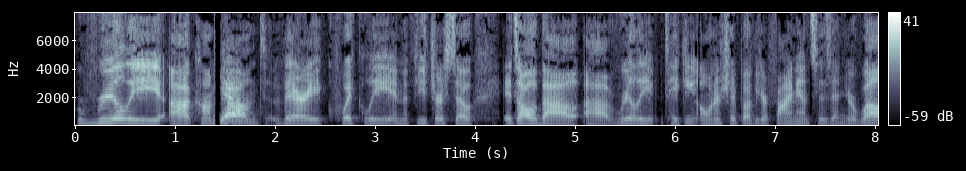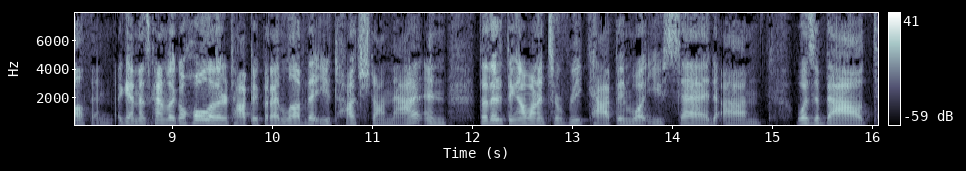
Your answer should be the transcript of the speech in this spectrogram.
really uh, compound yeah. very quickly in the future. So it's all about uh, really taking ownership of your finances and your wealth. And again, that's kind of like a whole other topic, but I love that you touched on that. And the other thing I wanted to recap in what you said um, was about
